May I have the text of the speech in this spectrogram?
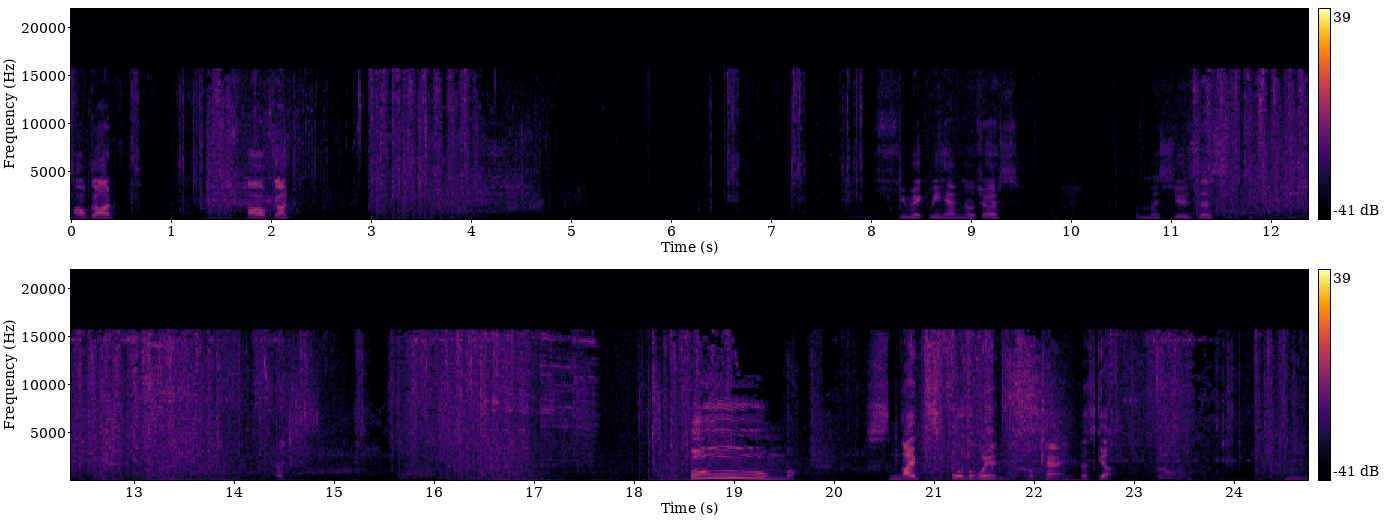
Oh god. Oh god. You make me have no choice. I must use this. Boom! Snipes for the win. Okay, let's go. Hmm.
